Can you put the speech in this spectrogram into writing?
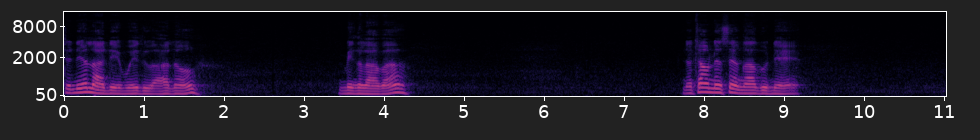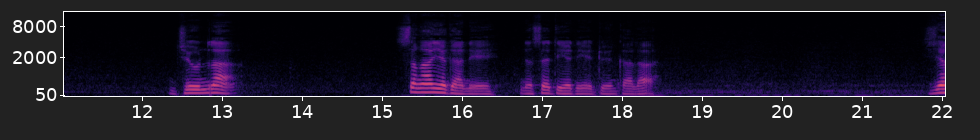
တနင်္လာနေ့မွေးသူအားလုံးမင်္ဂလာပါ2025ခုနှစ်ဇွန်လ15ရက်ကနေ21ရက်နေ့အတွင်းကာလရံ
